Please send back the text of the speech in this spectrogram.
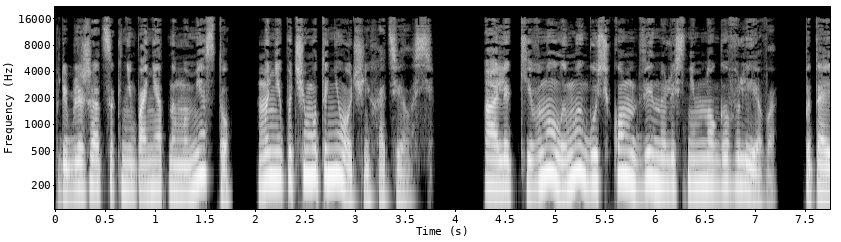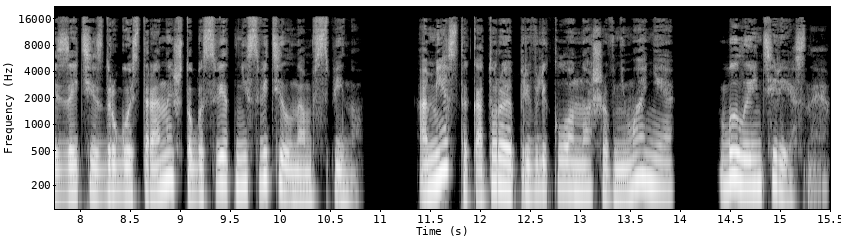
Приближаться к непонятному месту мне почему-то не очень хотелось. Алик кивнул, и мы гуськом двинулись немного влево, пытаясь зайти с другой стороны, чтобы свет не светил нам в спину. А место, которое привлекло наше внимание, было интересное.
